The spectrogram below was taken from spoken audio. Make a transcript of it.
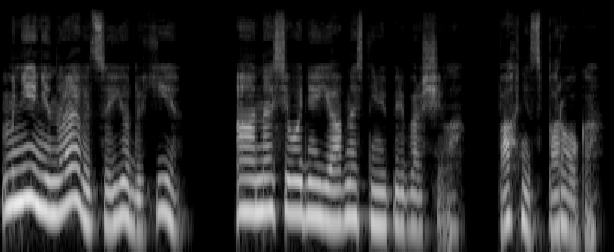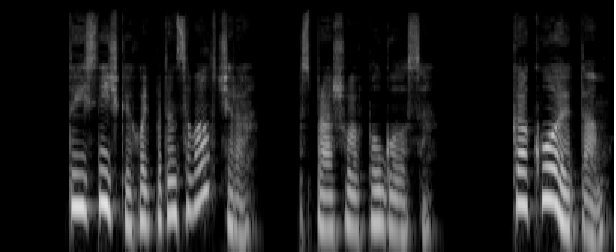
Мне не нравятся ее духи, а она сегодня явно с ними переборщила. Пахнет с порога. «Ты с Ничкой хоть потанцевал вчера?» Спрашиваю в полголоса. «Какое там?»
